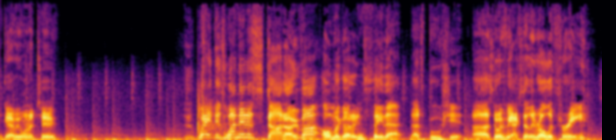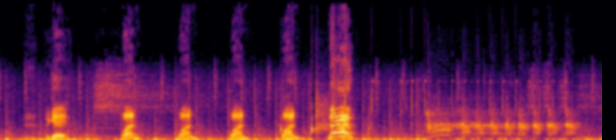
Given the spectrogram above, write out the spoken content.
Okay, we wanted a two. Wait, there's one there to start over? Oh my god, I didn't see that. That's bullshit. Uh, so if we accidentally roll a three... Okay. One, one, one, one. No!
